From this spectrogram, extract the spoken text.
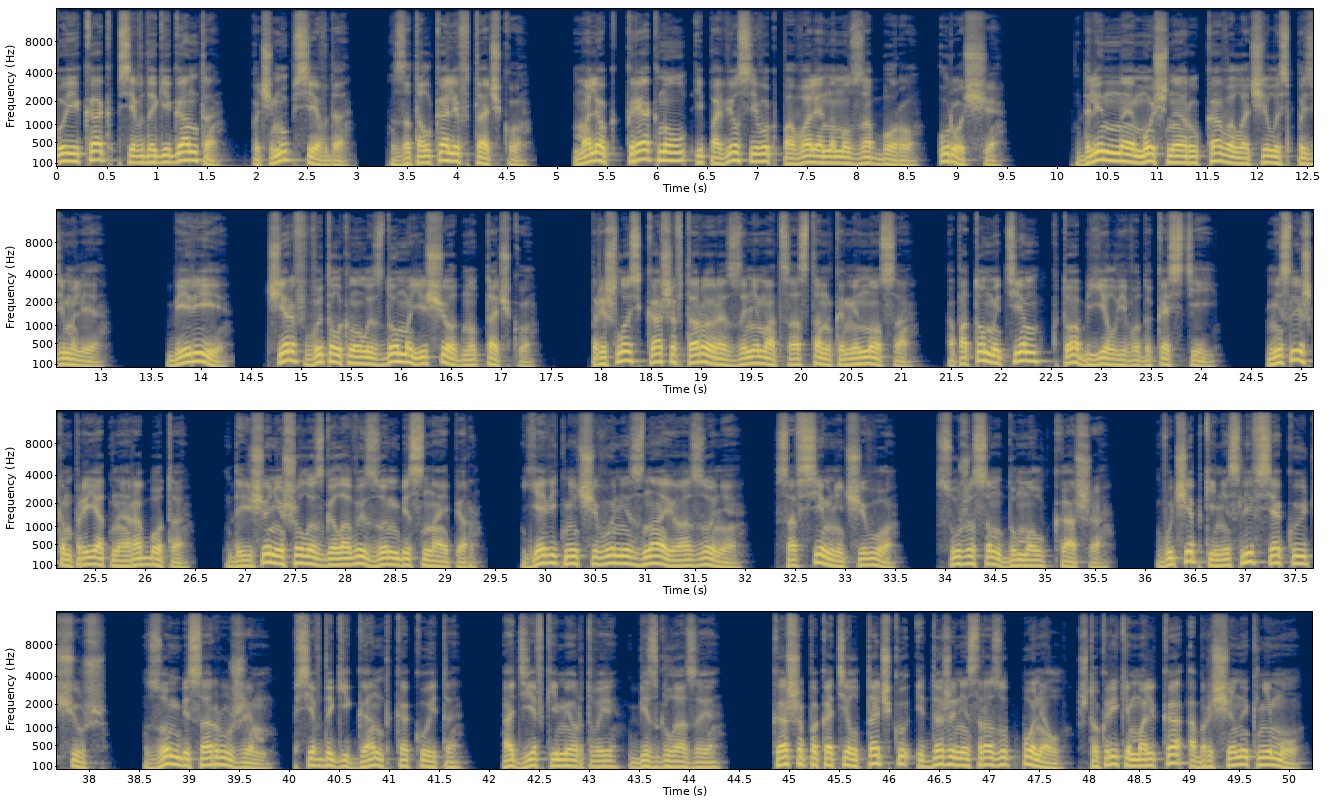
Кое-как псевдогиганта? Почему псевдо? Затолкали в тачку. Малек крякнул и повез его к поваленному забору, у рощи. Длинная мощная рука волочилась по земле. «Бери!» Червь вытолкнул из дома еще одну тачку. Пришлось Каше второй раз заниматься останками носа, а потом и тем, кто объел его до костей. Не слишком приятная работа, да еще не шел из головы зомби-снайпер. Я ведь ничего не знаю о зоне, Совсем ничего, с ужасом думал Каша. В учебке несли всякую чушь. Зомби с оружием, псевдогигант какой-то, а девки мертвые, безглазые. Каша покатил тачку и даже не сразу понял, что крики малька обращены к нему.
